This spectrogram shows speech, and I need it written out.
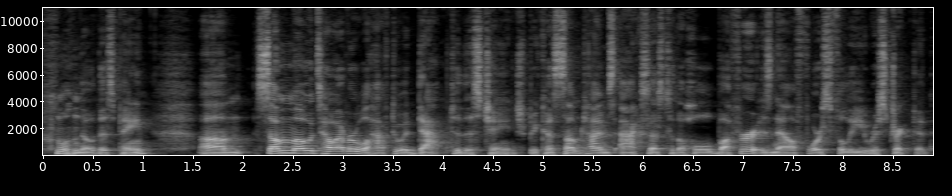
will know this pain. Um, some modes, however, will have to adapt to this change because sometimes access to the whole buffer is now forcefully restricted.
